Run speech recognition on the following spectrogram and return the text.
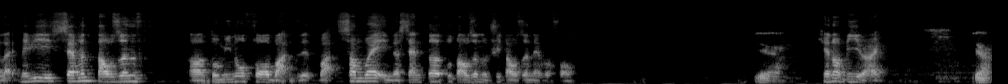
like maybe seven thousandth uh, domino fall, but but somewhere in the center two thousand to three thousand never fall. yeah, Cannot be right. yeah,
